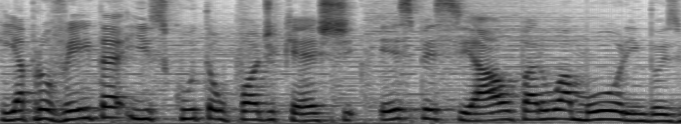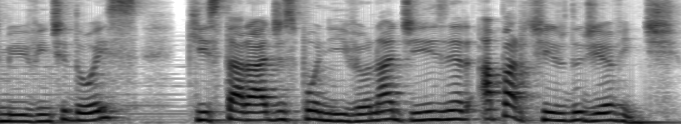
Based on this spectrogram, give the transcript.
E aproveita e escuta o podcast especial para o amor em 2022 que estará disponível na Deezer a partir do dia 20.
